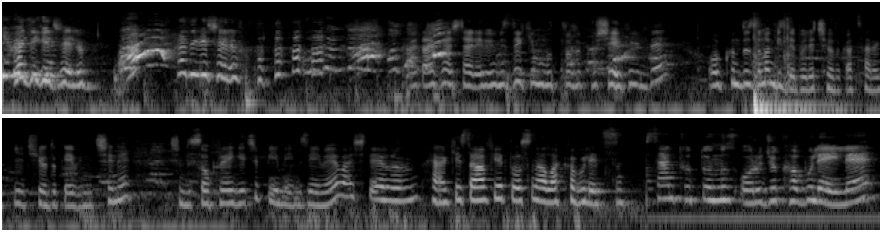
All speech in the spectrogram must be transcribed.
Yemek Hadi geçelim. Hadi geçelim. evet arkadaşlar evimizdeki mutluluk bu şekilde. Okunduğu zaman biz de böyle çığlık atarak geçiyorduk evin içine. Şimdi sofraya geçip yemeğimizi yemeye başlayalım. Herkese afiyet olsun Allah kabul etsin. Sen tuttuğumuz orucu kabul eyle.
